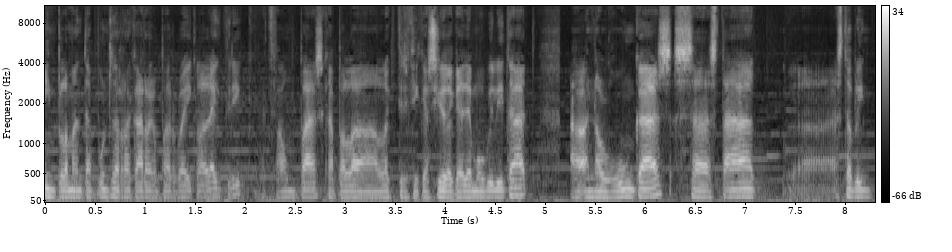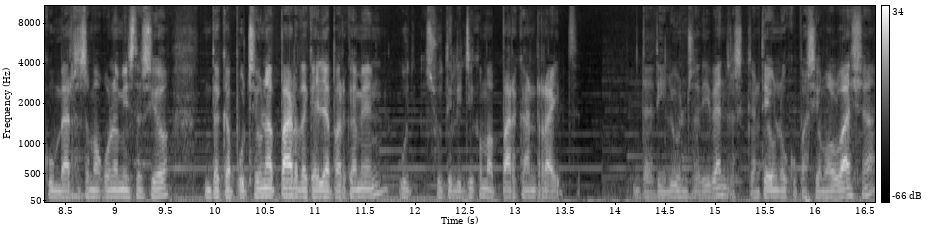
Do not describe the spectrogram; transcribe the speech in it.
Implementar punts de recàrrega per vehicle elèctric et fa un pas cap a l'electrificació d'aquella mobilitat. En algun cas s'està establint converses amb alguna administració de que potser una part d'aquell aparcament s'utilitzi com a park and ride de dilluns a divendres, que té una ocupació molt baixa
